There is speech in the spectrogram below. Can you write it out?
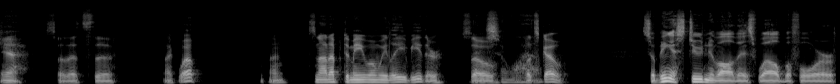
yeah. So that's the like, well, it's not up to me when we leave either. So, so let's go. So being a student of all this well before,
